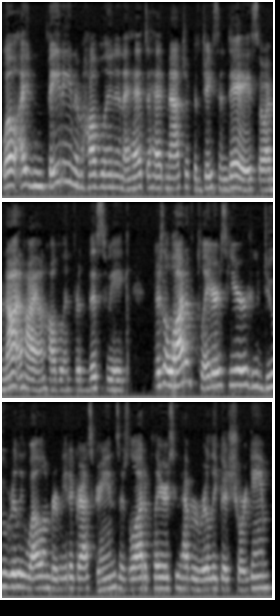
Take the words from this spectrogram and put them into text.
Well, I'm fading of Hovland in a head-to-head matchup with Jason Day, so I'm not high on Hovland for this week. There's a lot of players here who do really well on Bermuda grass greens. There's a lot of players who have a really good short game,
